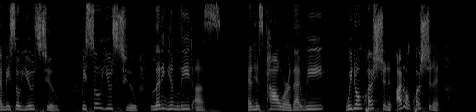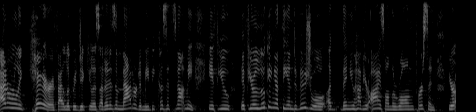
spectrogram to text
and be so used to, be so used to letting Him lead us and His power that we we don't question it. I don't question it. I don't really care if I look ridiculous. And it doesn't matter to me because it's not me. If you if you're looking at the individual, uh, then you have your eyes on the wrong person. Your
